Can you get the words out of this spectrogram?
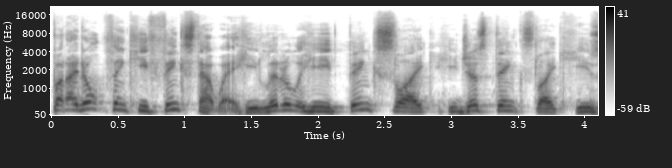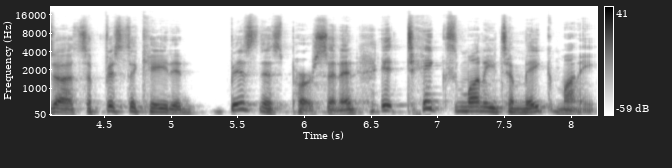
but I don't think he thinks that way. He literally he thinks like he just thinks like he's a sophisticated business person and it takes money to make money.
